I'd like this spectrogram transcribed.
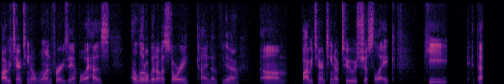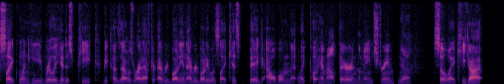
Bobby Tarantino one, for example, it has a little bit of a story, kind of. yeah, um Bobby Tarantino too is just like he that's like when he really hit his peak because that was right after everybody and everybody was like his big album that like put him out there in the mainstream yeah. So like he got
